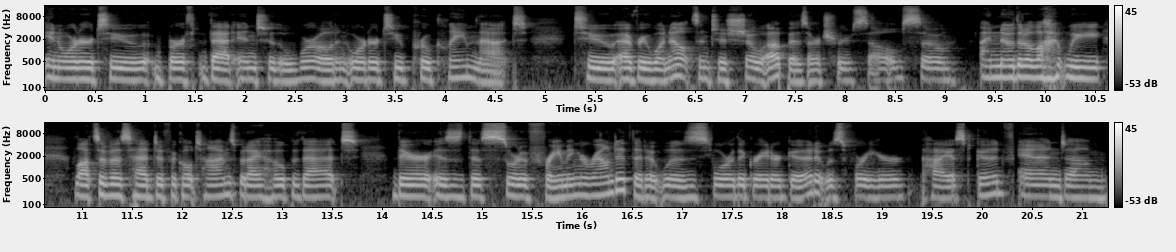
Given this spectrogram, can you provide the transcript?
in order to birth that into the world, in order to proclaim that to everyone else and to show up as our true selves. So I know that a lot we lots of us had difficult times, but I hope that there is this sort of framing around it that it was for the greater good, it was for your highest good. And um,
